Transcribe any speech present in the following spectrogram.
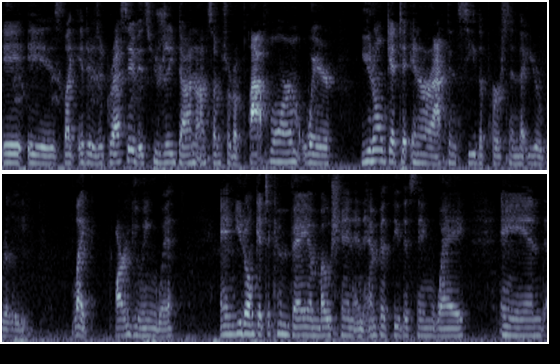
It is like it is aggressive. It's usually done on some sort of platform where you don't get to interact and see the person that you're really like arguing with and you don't get to convey emotion and empathy the same way. And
